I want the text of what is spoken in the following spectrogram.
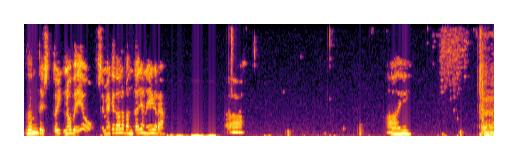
¿dónde estoy? No veo. Se me ha quedado la pantalla negra. Ah. Ay. Ah.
